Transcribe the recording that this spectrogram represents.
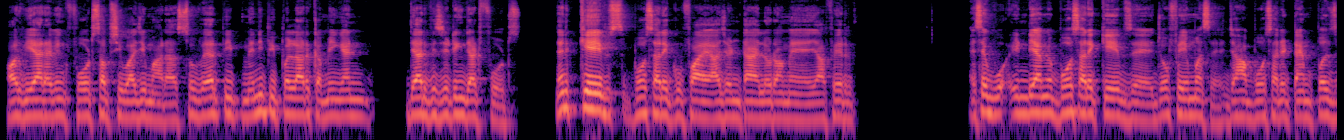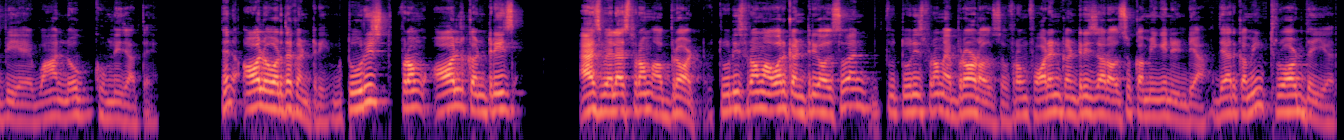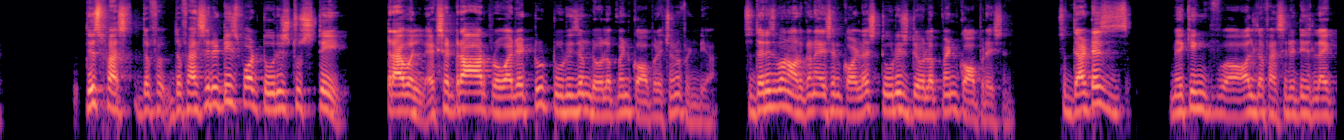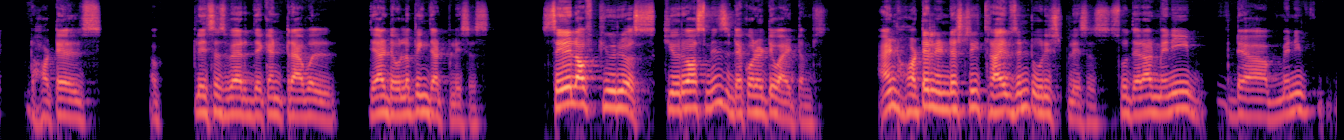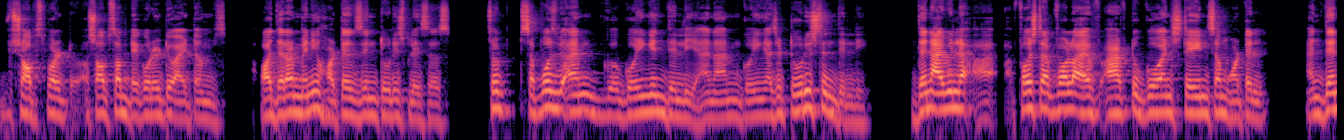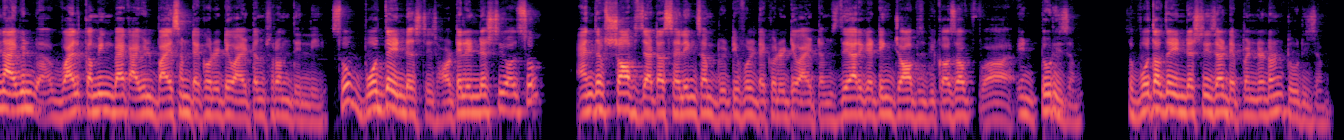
or we are having forts of Shivaji Maharaj. So where pe many people are coming and they are visiting that forts. Then caves, बहुत सारे गुफाएँ अजंता एलोरा में या फिर ऐसे वो India में बहुत सारे केव्स है जो फ़ेमस है जहाँ बहुत सारे टेम्पल्स भी है वहाँ लोग घूमने जाते हैं then all over the country tourist from all countries as well as from abroad tourists from our country also and tourists from abroad also from foreign countries are also coming in india they are coming throughout the year This the, the facilities for tourists to stay, travel, etc. are provided to Tourism Development Corporation of India. So there is one organization called as Tourist Development Corporation. So that is making all the facilities like hotels, uh, places where they can travel. They are developing that places. Sale of curios. Curios means decorative items. And hotel industry thrives in tourist places. So there are many uh, many shops for shops of decorative items or there are many hotels in tourist places. So suppose i am going in delhi and i am going as a tourist in delhi then i will uh, first of all I have, I have to go and stay in some hotel and then i will uh, while coming back i will buy some decorative items from delhi. So both the industries hotel industry also and the shops that are selling some beautiful decorative items they are getting jobs because of uh, in tourism. So both of the industries are dependent on tourism.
